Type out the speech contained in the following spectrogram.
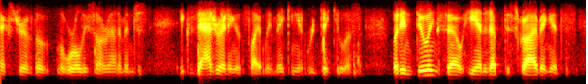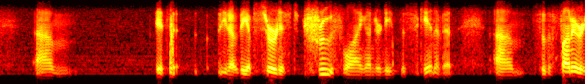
texture of the, the world he saw around him and just exaggerating it slightly, making it ridiculous. But in doing so, he ended up describing its um, its you know the absurdist truth lying underneath the skin of it. Um, so the funnier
